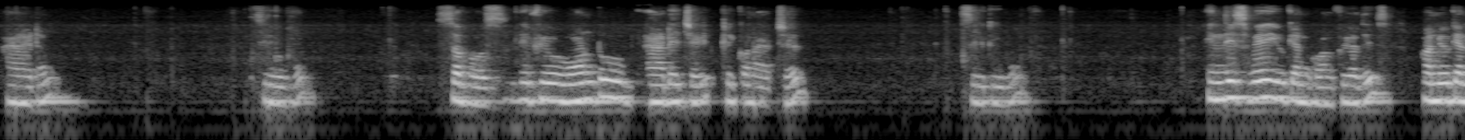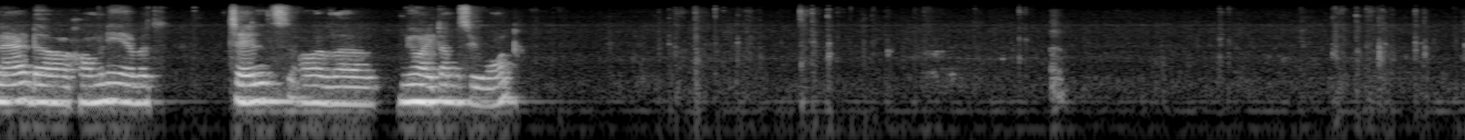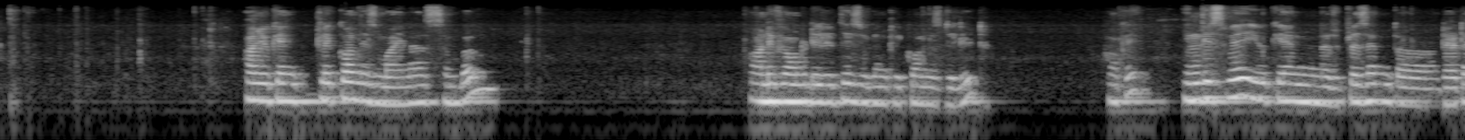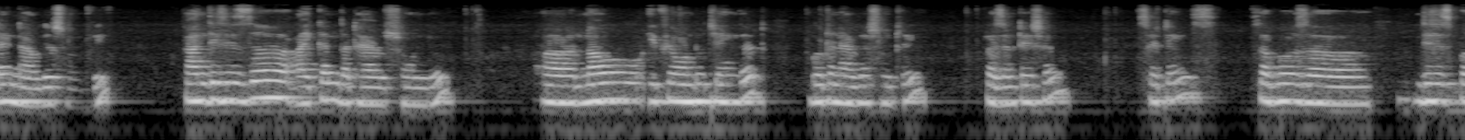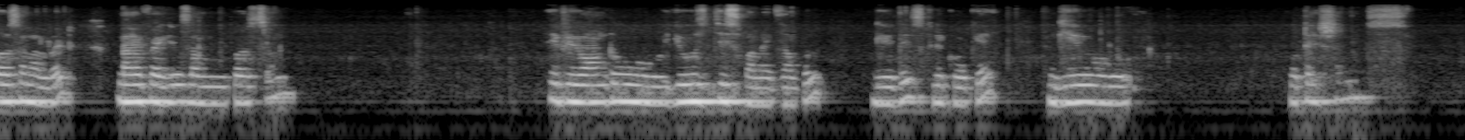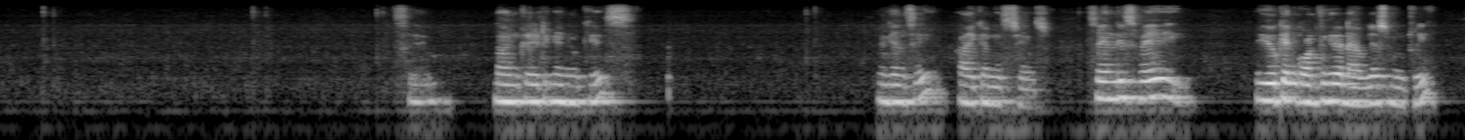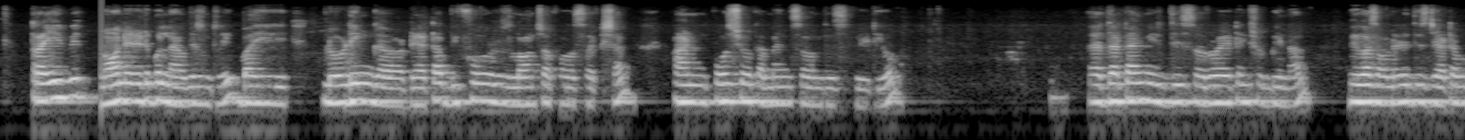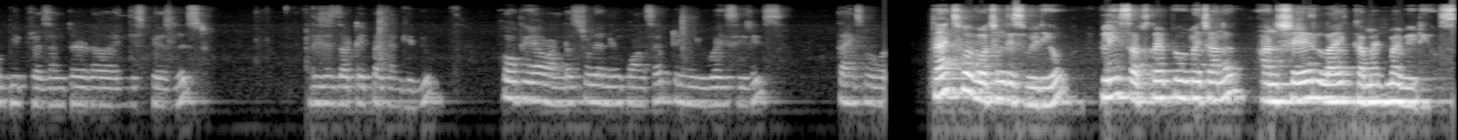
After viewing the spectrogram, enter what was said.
add item. Ceo suppose if you want to add a child click on add child. Cto in this way you can configure this. And you can add uh, how many ever childs or uh, new items you want and you can click on this minus symbol. And if you want to delete this you can click on this delete. Okay. In this way you can represent uh, data in navigation tree. And this is the icon that I have shown you. Uh, now if you want to change that go to navigation tree presentation settings. Suppose uh, this is personal right? Now if I give some person if you want to use this one example give this click ok. Give quotations. Save. Now i'm creating a new case. You can see icon is changed. So in this way you can configure a navigation tree try with non-editable navigation tree by loading uh, data before launch of our section and post your comments on this video. At that time this row heading should be null because already this data would be presented uh, in this page list. This is the tip i can give you. Hope you have understood a new concept in ui series. Thanks for watching. Thanks for watching this video. Please subscribe to my channel and share like comment my videos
